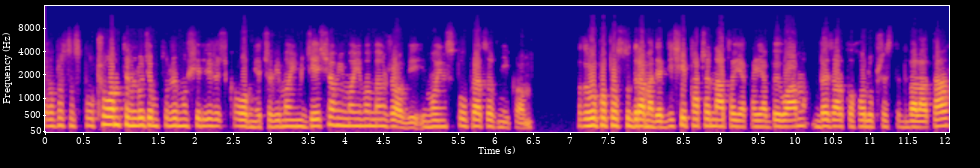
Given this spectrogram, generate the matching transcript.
ja po prostu współczułam tym ludziom, którzy musieli żyć koło mnie, czyli moim dzieciom i mojemu mężowi i moim współpracownikom. Bo To był po prostu dramat. Jak dzisiaj patrzę na to, jaka ja byłam bez alkoholu przez te dwa lata,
